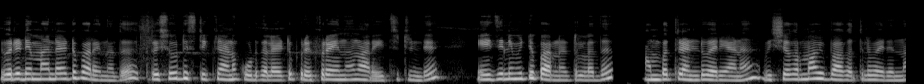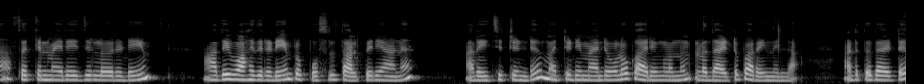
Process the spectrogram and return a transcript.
ഇവർ ഡിമാൻഡായിട്ട് പറയുന്നത് തൃശ്ശൂർ ഡിസ്ട്രിക്റ്റിലാണ് കൂടുതലായിട്ട് പ്രിഫർ ചെയ്യുന്നതെന്ന് അറിയിച്ചിട്ടുണ്ട്. ഏജ് ലിമിറ്റ് പറഞ്ഞിട്ടുള്ളത് അമ്പത്തിരണ്ട് വരെയാണ്. വിശ്വകർമ്മ വിഭാഗത്തിൽ വരുന്ന സെക്കൻഡ് മാരേജ് ഉള്ളവരുടെയും ആദ്യ വിവാഹിതരുടെയും പ്രപ്പോസൽ താല്പര്യമാണ് അറിയിച്ചിട്ടുണ്ട്. മറ്റ് ഡിമാൻഡുകളോ കാര്യങ്ങളൊന്നും ഉള്ളതായിട്ട് പറയുന്നില്ല. അടുത്തതായിട്ട്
